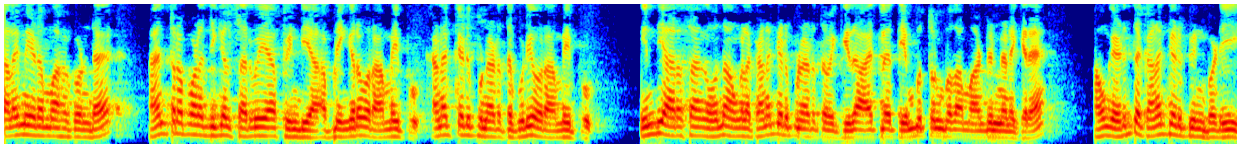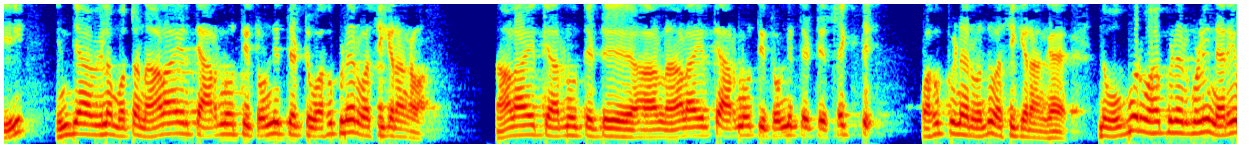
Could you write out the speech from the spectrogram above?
தலைமையிடமாக கொண்ட ஆந்த்ரோபாலஜிக்கல் சர்வே ஆஃப் இந்தியா அப்படிங்கிற ஒரு அமைப்பு கணக்கெடுப்பு நடத்தக்கூடிய ஒரு அமைப்பு. இந்திய அரசாங்கம் வந்து அவங்கள கணக்கெடுப்பு நடத்த வைக்குது. ஆயிரத்தி தொள்ளாயிரத்தி எண்பத்தி ஒன்பதாம் ஆண்டுன்னு நினைக்கிறேன். அவங்க எடுத்த கணக்கெடுப்பின்படி இந்தியாவில் மொத்தம் நாலாயிரத்தி அறுநூத்தி தொண்ணூத்தி எட்டு வகுப்பினர் வசிக்கிறாங்களாம். நாலாயிரத்தி அறுநூத்தி எட்டு நாலாயிரத்தி அறுநூத்தி தொண்ணூத்தி எட்டு செக்ட் வகுப்பினர் வந்து வசிக்கிறாங்க. இந்த ஒவ்வொரு வகுப்பினருக்குள்ளேயும் நிறைய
